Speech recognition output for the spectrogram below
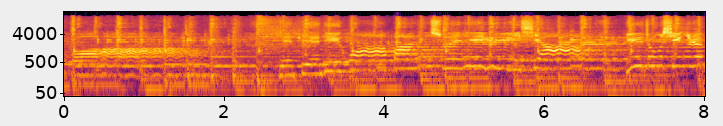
花，片片的花瓣随雨下，雨中行人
